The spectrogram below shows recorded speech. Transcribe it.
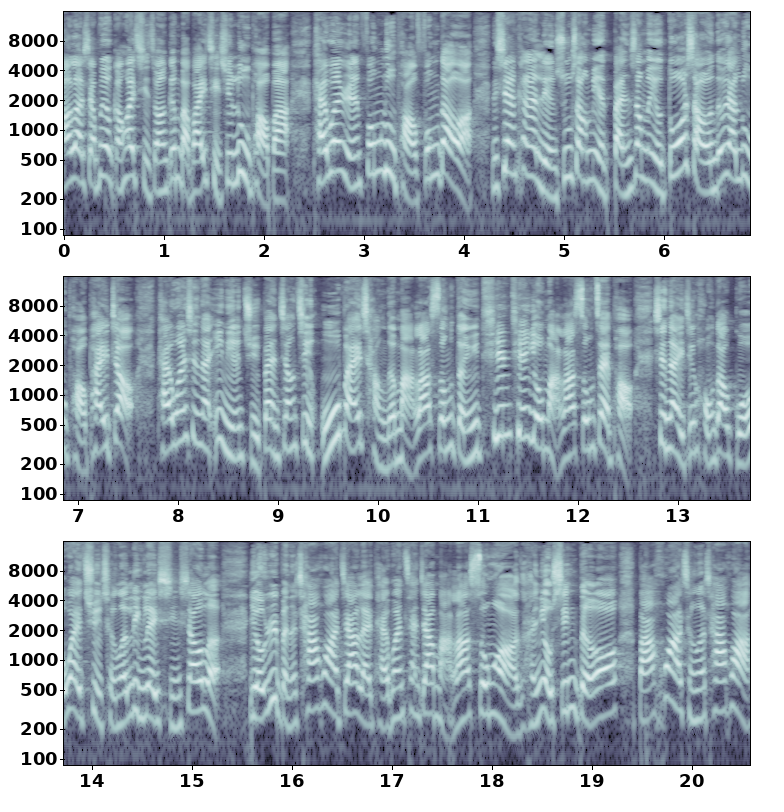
好了，小朋友赶快起床，跟爸爸一起去路跑吧！台湾人疯路跑疯到啊！你现在看看脸书上面板上面有多少人都在路跑拍照。台湾现在一年举办将近五百场的马拉松，等于天天有马拉松在跑。现在已经红到国外去，成了另类行销了。有日本的插画家来台湾参加马拉松啊，很有心得哦，把它画成了插画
